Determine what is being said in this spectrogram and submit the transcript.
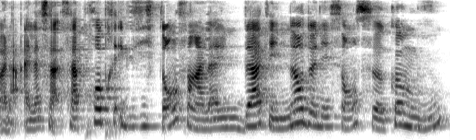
voilà, elle a sa, propre existence, hein, elle a une date et une heure de naissance euh, comme vous.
